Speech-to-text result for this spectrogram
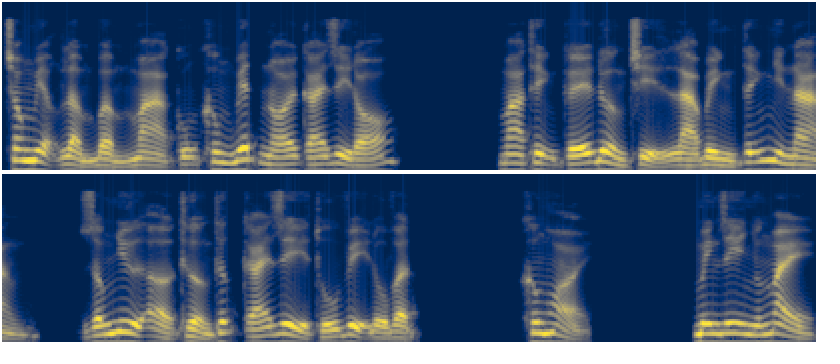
trong miệng lẩm bẩm mà cũng không biết nói cái gì đó. Mà thịnh kế đường chỉ là bình tĩnh nhìn nàng, giống như ở thưởng thức cái gì thú vị đồ vật. Không hỏi. Minh Di nhúng mày,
